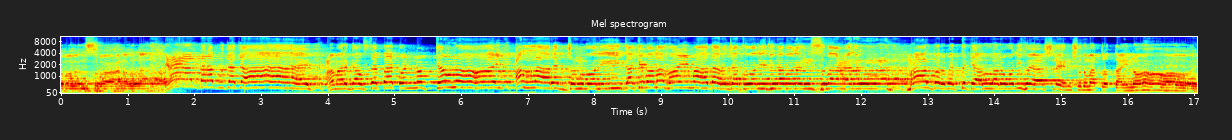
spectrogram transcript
জুড়ে বলেন, সুবহানাল্লাহ। এর দ্বারা বোঝা যায়, আমার গাউসে পাক অন্য কেউ নয়। আল্লাহর একজন বলি যাকে বলা হয় মাদার জাত বলি জুড়ে বলেন, সুবহানাল্লাহ। মার গর্ভের থেকে আল্লাহর ওলি হয়ে আসলেন, শুধুমাত্র তাই নয়,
